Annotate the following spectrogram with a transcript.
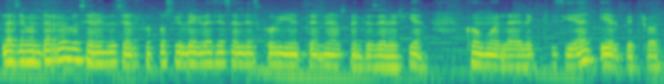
La segunda revolución industrial fue posible gracias al descubrimiento de nuevas fuentes de energía, como la electricidad y el petróleo.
